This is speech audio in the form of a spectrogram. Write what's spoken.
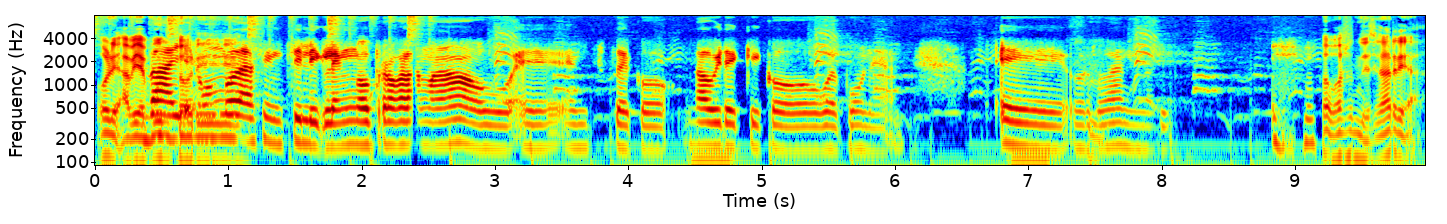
Hori, abia Bai, puntu hori... egongo da zintzilik lehengo programa hau e, entzuteko gaurekiko webunean. E, orduan. Oh, basun dizgarria.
